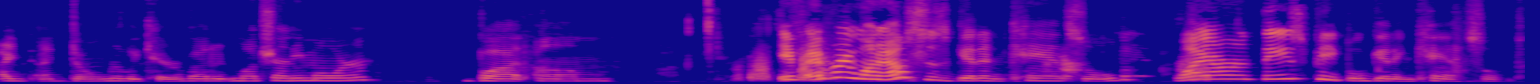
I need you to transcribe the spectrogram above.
I. I don't really care about it much anymore. But um, if everyone else is getting canceled, why aren't these people getting canceled?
